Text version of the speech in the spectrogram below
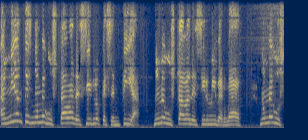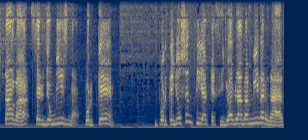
A mí antes no me gustaba decir lo que sentía, no me gustaba decir mi verdad, no me gustaba ser yo misma. ¿Por qué? Porque yo sentía que si yo hablaba mi verdad,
